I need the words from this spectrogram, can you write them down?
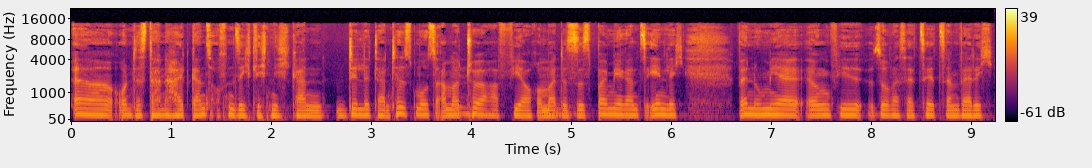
Äh, und es dann halt ganz offensichtlich nicht kann. Dilettantismus, amateurhaft, wie auch immer. Mhm. Das ist bei mir ganz ähnlich. Wenn du mir irgendwie sowas erzählst, dann werde ich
